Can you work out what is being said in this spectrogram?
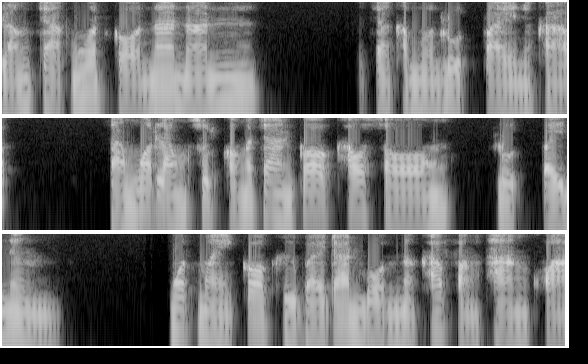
หลังจากงวดก่อนหน้านั้น อาจารย์คำนวณหลุดไปนะครับสามงวดหลังสุดของอาจารย์ก็เข้าสองหลุดไปหนึ่งงวดใหม่ก็คือใบด้านบนนะครับ ฝั่งทางขวา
